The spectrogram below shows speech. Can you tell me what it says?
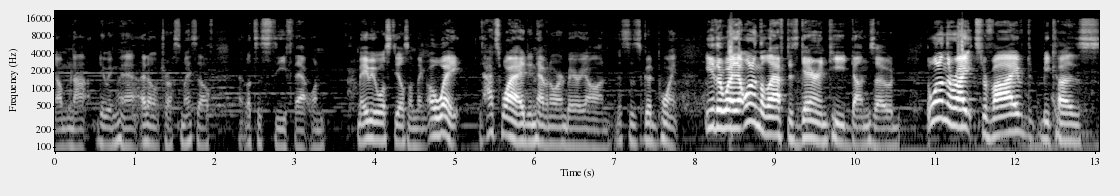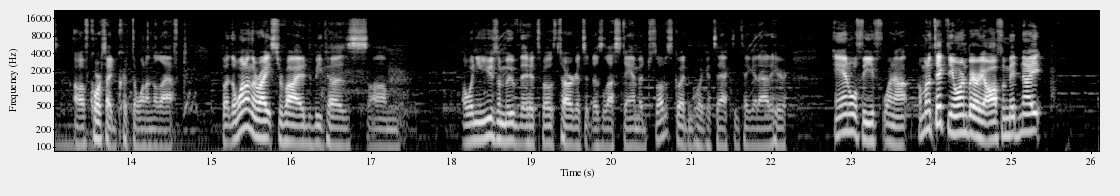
I'm not doing that. I don't trust myself. Right, let's just thief that one. Maybe we'll steal something. Oh, wait. That's why I didn't have an Oran Berry on. This is a good point. Either way, that one on the left is guaranteed Dunzoed. The one on the right survived because... Oh, of course I'd crit the one on the left. But the one on the right survived because... Um, oh, when you use a move that hits both targets, it does less damage. So I'll just go ahead and quick attack to take it out of here. And we'll thief. Why not? I'm going to take the Oran Berry off of Midnight.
